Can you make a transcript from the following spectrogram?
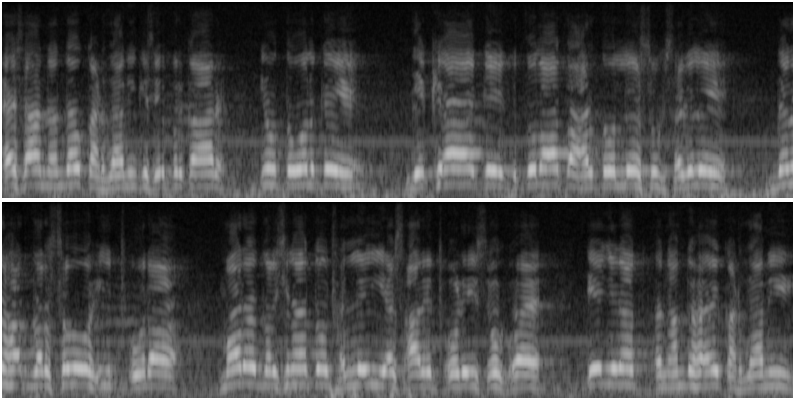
ਐਸਾ ਆਨੰਦ ਉਹ ਘਟਦਾ ਨਹੀਂ ਕਿਸੇ ਪ੍ਰਕਾਰ। ਕਿਉਂ ਤੋਲ ਕੇ ਦੇਖਿਆ ਕਿ ਤੁਲਾ ਧਾਰ ਤੋਲੇ ਸੁਖ ਸਗਲੇ ਬਿਨ ਹਰ ਦਰਸੋ ਹੀ ਥੋਰਾ ਮਾਰੇ ਦਰਸ਼ਨਾਂ ਤੋਂ ਥੱਲੇ ਹੀ ਹੈ ਸਾਰੇ ਥੋੜੇ ਹੀ ਸੁਖ ਹੈ। ਇਹ ਜਿਹੜਾ ਆਨੰਦ ਹੈ ਇਹ ਘਟਦਾ ਨਹੀਂ।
